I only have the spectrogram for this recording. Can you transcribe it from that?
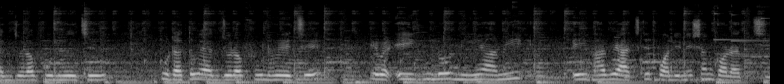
এক জোড়া ফুল হয়েছে। ওটাতেও এক জোড়া ফুল হয়েছে। এবার এইগুলো নিয়ে আমি এইভাবে আজকে পলিনেশন করাচ্ছি।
